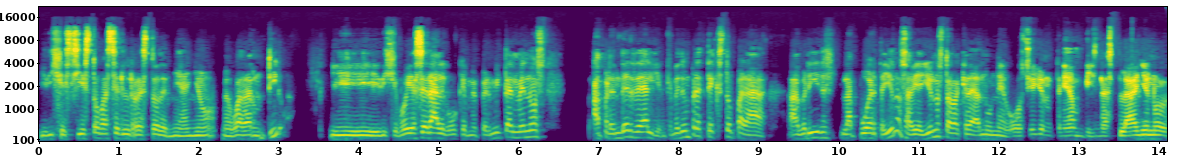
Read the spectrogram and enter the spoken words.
Y dije, si esto va a ser el resto de mi año, me voy a dar un tiro. Y dije, voy a hacer algo que me permita al menos aprender de alguien, que me dé un pretexto para abrir la puerta. Yo no sabía, yo no estaba creando un negocio, yo no tenía un business plan, yo no,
